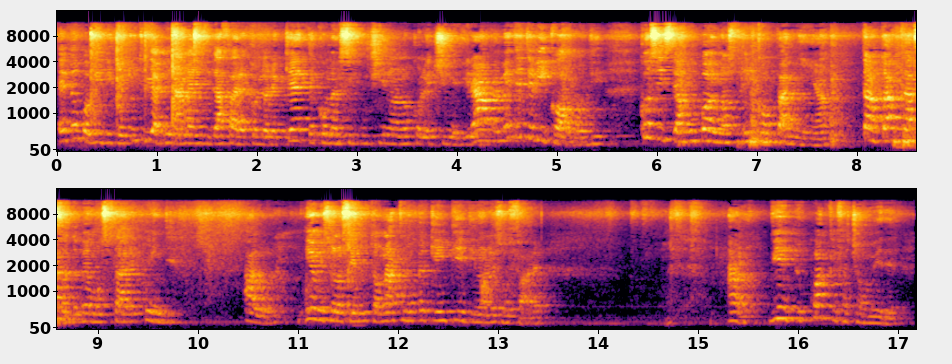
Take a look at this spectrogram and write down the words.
E dopo vi dico tutti gli abbinamenti da fare con le orecchiette, come si cucinano con le cime di rapa, mettetevi comodi, così stiamo un po' in compagnia. Tanto a casa dobbiamo stare, quindi. Allora, io mi sono seduta un attimo perché in piedi non le so fare. Allora, vieni più qua che facciamo vedere.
